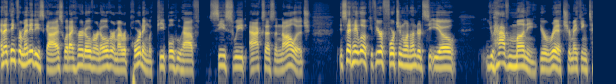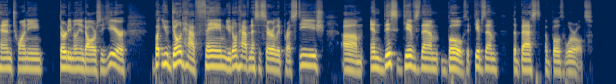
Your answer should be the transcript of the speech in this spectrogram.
And I think for many of these guys, what I heard over and over in my reporting with people who have C suite access and knowledge, it said, hey, look, if you're a Fortune 100 CEO, you have money, you're rich, you're making 10, 20, 30 million dollars a year, but you don't have fame, you don't have necessarily prestige. Um, and this gives them both. It gives them the best of both worlds.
